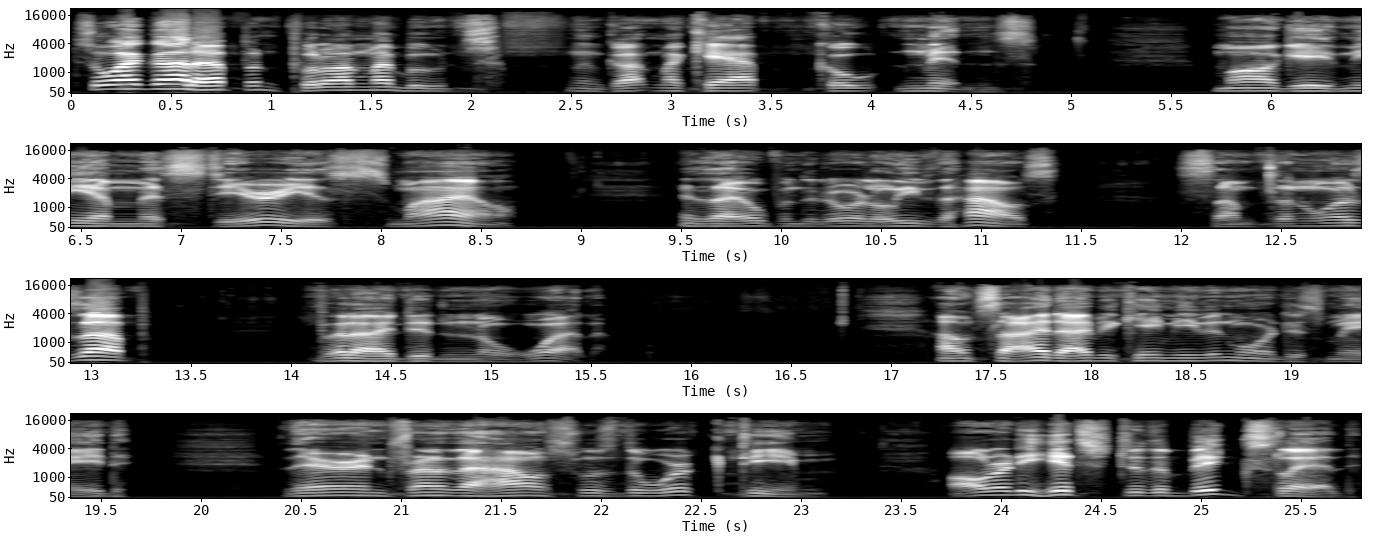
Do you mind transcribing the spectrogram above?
So I got up and put on my boots and got my cap, coat, and mittens. Ma gave me a mysterious smile as I opened the door to leave the house. Something was up, but I didn't know what. Outside, I became even more dismayed. There in front of the house was the work team, already hitched to the big sled.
